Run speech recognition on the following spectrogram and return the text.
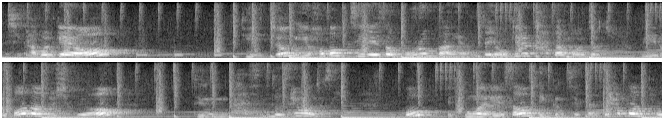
다시 가볼게요. 뒤쪽 이 허벅지에서 무릎 방향이죠. 여기를 가장 먼저 쭉 위로 뻗어주시고요. 등, 가슴도 세워주세요. 그리고 종아리에서 뒤꿈치까지 한 번 더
